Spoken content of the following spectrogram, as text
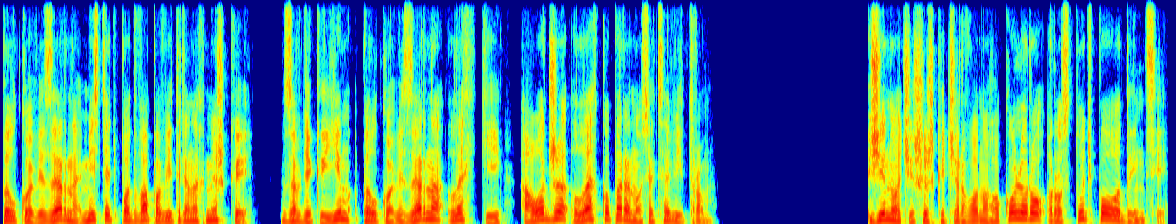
Пилкові зерна містять по два повітряних мішки. Завдяки їм пилкові зерна легкі, а отже, легко переносяться вітром. Жіночі шишки червоного кольору ростуть поодинці.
